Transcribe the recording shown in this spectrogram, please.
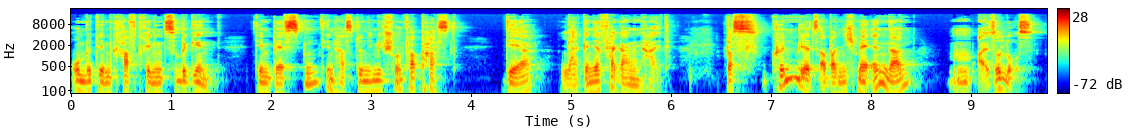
um mit dem Krafttraining zu beginnen. Den besten, den hast du nämlich schon verpasst. Der lag in der Vergangenheit. Das können wir jetzt aber nicht mehr ändern, also los.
